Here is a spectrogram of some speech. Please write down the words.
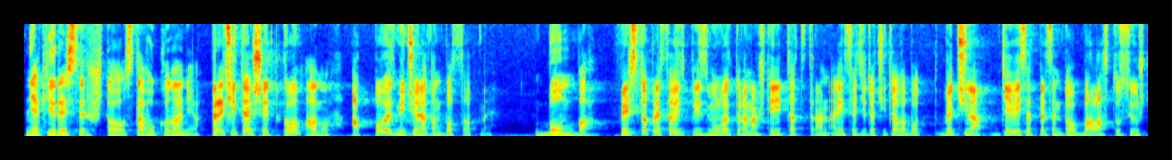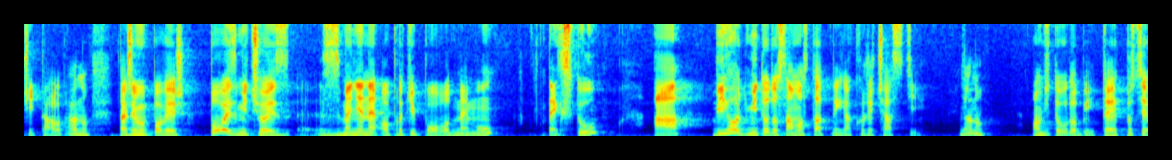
nejaký research toho stavu konania. Prečítaj všetko Áno. a povedz mi, čo je na tom podstatné. Bomba. Vieš si to predstaviť pri zmluve, ktorá má 40 stran a nechce ti to čítať, lebo väčšina, 90% toho balastu si už čítal. Áno. Takže mu povieš, povedz mi, čo je zmenené oproti pôvodnému textu a vyhoď mi to do samostatných akože častí. Áno. A on ti to urobí. To je proste,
